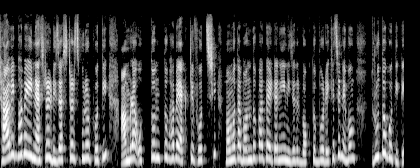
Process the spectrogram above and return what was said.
স্বাভাবিকভাবে এই ন্যাচারাল ডিজাস্টার্সগুলোর প্রতি আমরা অত্যন্তভাবে অ্যাক্টিভ হচ্ছি। মমতা বন্দ্যোপাধ্যায় এটা নিয়ে নিজেদের বক্তব্য রেখেছেন এবং দ্রুত গতিতে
